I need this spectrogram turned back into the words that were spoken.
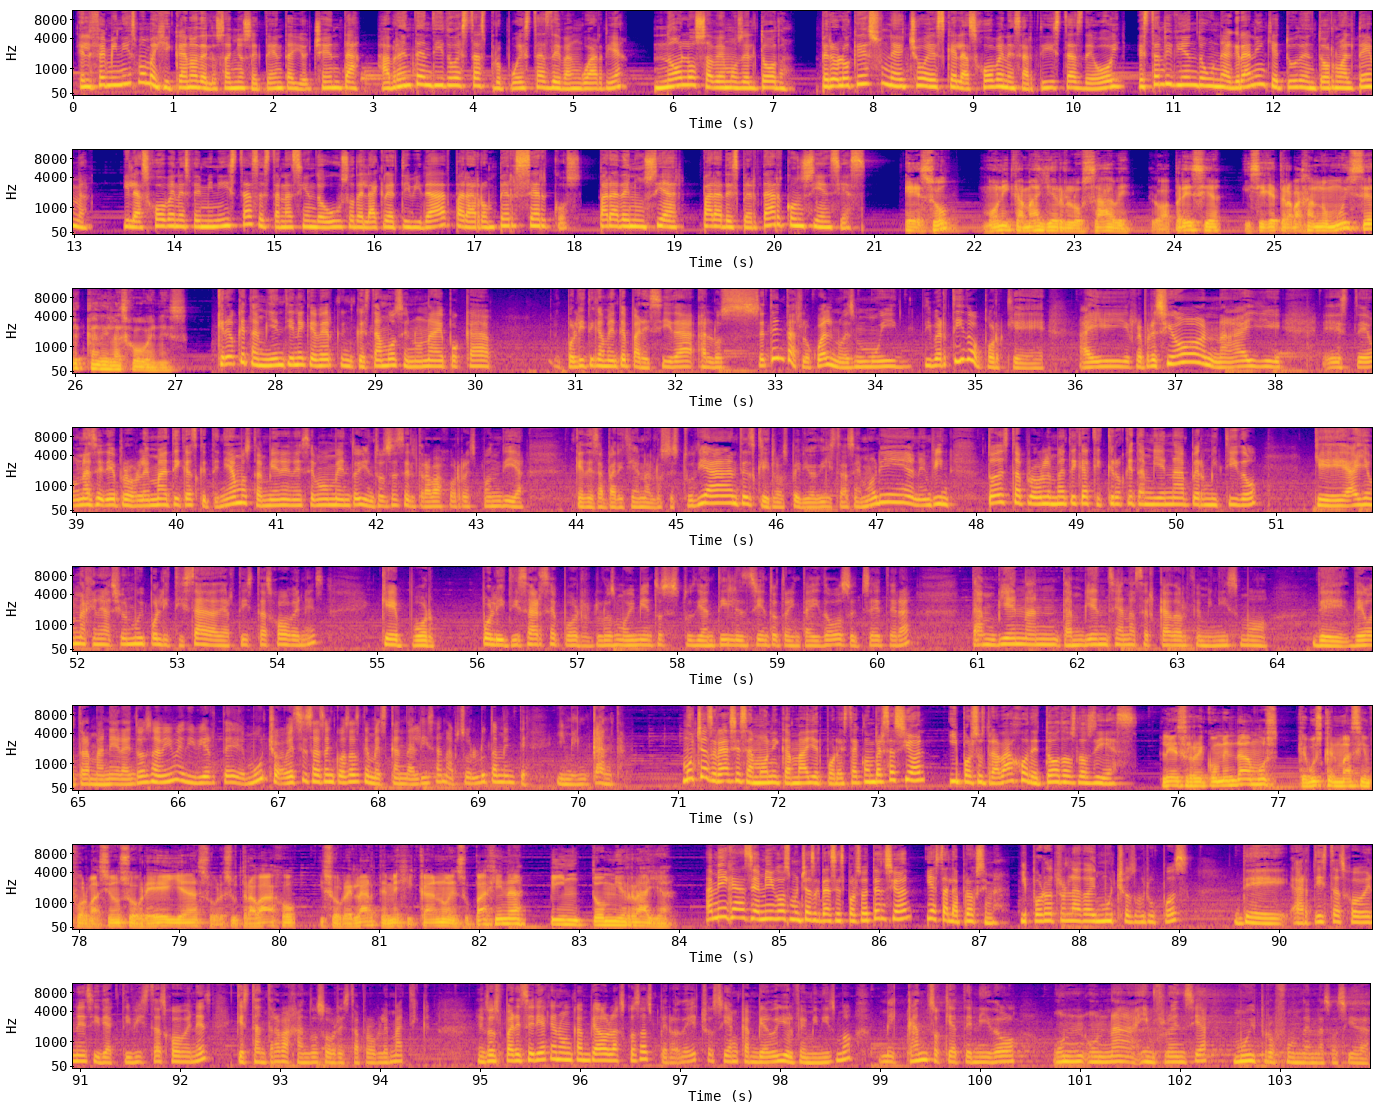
¿El feminismo mexicano de los años 70 y 80 habrá entendido estas propuestas de vanguardia? No lo sabemos del todo, pero lo que es un hecho es que las jóvenes artistas de hoy están viviendo una gran inquietud en torno al tema, y las jóvenes feministas están haciendo uso de la creatividad para romper cercos, para denunciar, para despertar conciencias. Eso, Mónica Mayer lo sabe, lo aprecia y sigue trabajando muy cerca de las jóvenes. Creo que también tiene que ver con que estamos en una época políticamente parecida a los 70, lo cual no es muy divertido porque hay represión, hay este, una serie de problemáticas que teníamos también en ese momento y entonces el trabajo respondía que desaparecían a los estudiantes, que los periodistas se morían, en fin, toda esta problemática que creo que también ha permitido que haya una generación muy politizada de artistas jóvenes que por politizarse por los movimientos estudiantiles 132, etcétera, también, han, también se han acercado al feminismo de, de, otra manera. Entonces a mí me divierte mucho. A veces hacen cosas que me escandalizan absolutamente y me encanta. Muchas gracias a Mónica Mayer por esta conversación y por su trabajo de todos los días. Les recomendamos que busquen más información sobre ella, sobre su trabajo y sobre el arte mexicano en su página Pinto Mi Raya. Amigas y amigos, muchas gracias por su atención y hasta la próxima. Y por otro lado, hay muchos grupos de artistas jóvenes y de activistas jóvenes que están trabajando sobre esta problemática. Entonces parecería que no han cambiado las cosas, pero de hecho sí han cambiado y el feminismo me canso que ha tenido una influencia muy profunda en la sociedad.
